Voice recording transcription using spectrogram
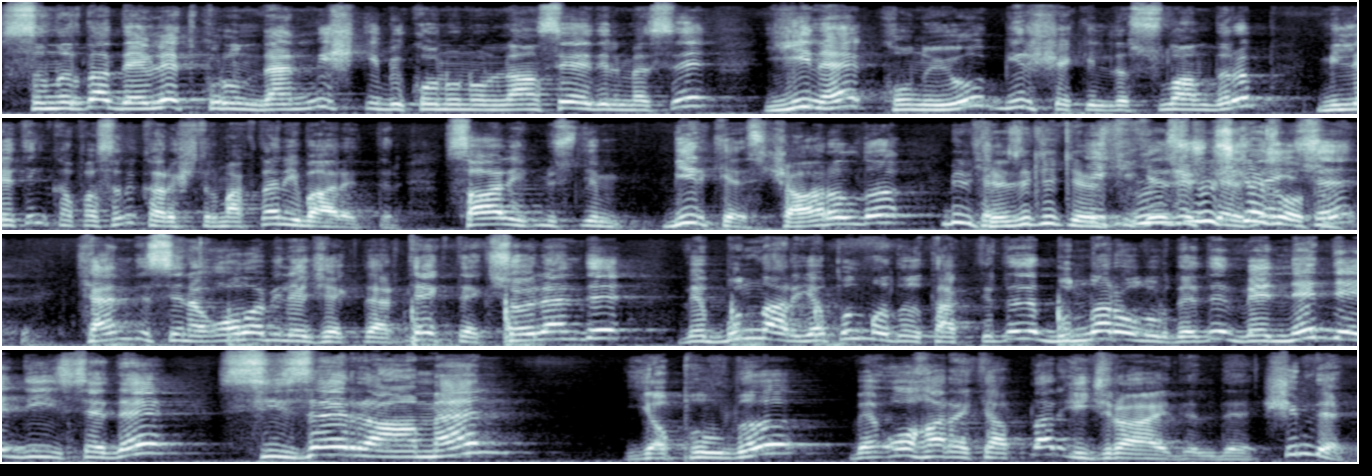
sınırda devlet kurun denmiş gibi konunun lanse edilmesi yine konuyu bir şekilde sulandırıp milletin kafasını karıştırmaktan ibarettir. Salih Müslim bir kez çağrıldı. Bir kez, iki kez, iki kez, üç- üç, üç kez, kez olsun. kendisine olabilecekler tek tek söylendi ve bunlar yapılmadığı takdirde de bunlar olur dedi ve ne dediyse de size rağmen yapıldı ve o harekatlar icra edildi. Şimdi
